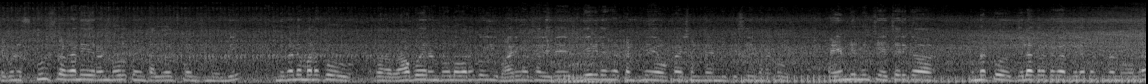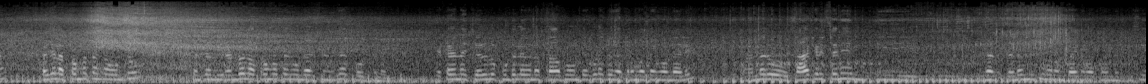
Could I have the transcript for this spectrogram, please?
లేకుంటే స్కూల్స్లో కానీ రెండు రోజులు కొంచెం తలదోచుకోవాల్సి ఉంది. ఎందుకంటే మనకు రాబోయే రెండు రోజుల వరకు ఈ భారీ వర్షాలు ఇదే ఇదే విధంగా కంటిన్యూ అయ్యే అవకాశం ఉందని చెప్పేసి మనకు ఐఎండీ నుంచి హెచ్చరిక ఉన్నట్టు జిల్లా కలెక్టర్ గారు తెలియపరచడం వల్ల ప్రజలు అప్రమత్తంగా ఉంటూ కొంచెం ఈ రెండు రోజులు అప్రమత్తంగా ఉండాల్సిందిగా కోరుతున్నాం. ఎక్కడైనా చెరువులు కుంటలు ఏమైనా ప్రాబ్లం ఉంటే కూడా కొంచెం అప్రమత్తంగా ఉండాలి. అందరూ సహకరిస్తేనే ఈ ఈ దండం నుంచి మనం బయటపడతామని చెప్పేసి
